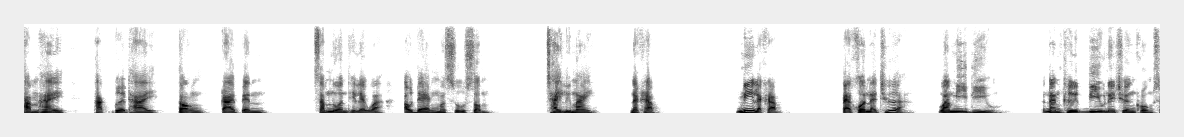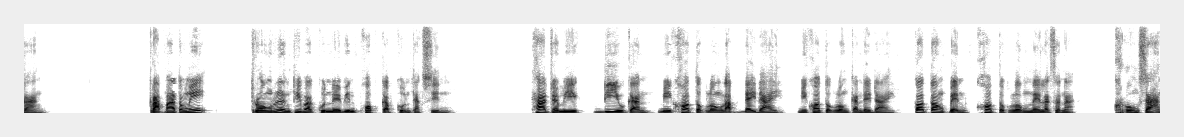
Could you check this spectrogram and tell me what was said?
ทำให้พรรคเพื่อไทยต้องกลายเป็นสำนวนที่เรียกว่า เอาแดงมาสู้ส้ม ใช่หรือไม่นะครับ นี่แหละครับ แต่คนน่ะเชื่อว่ามีดีลนั่นคือดีลในเชิงโครงสร้าง กลับมาตรงนี้ตรงเรื่องที่ว่าคุณเนวินพบกับคุณทักษิณ ถ้าจะมีดีลกัน มีข้อตกลงลับใด ๆ มีข้อตกลงกันใด ๆ ก็ต้องเป็นข้อตกลงในลักษณะโครงสร้าง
